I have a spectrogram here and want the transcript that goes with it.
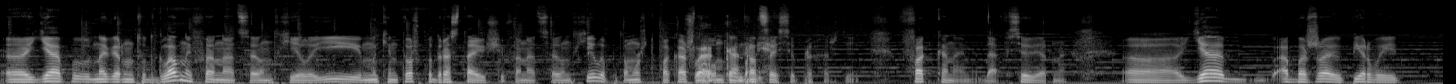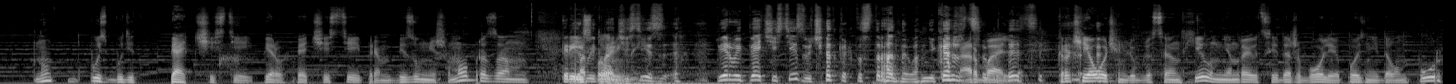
Э, Я, наверное, тут главный фанат Silent Hill и Макинтош подрастающий фанат Silent Hill, потому что пока что Фак он Konami. в процессе прохождения. Фак Канами, да, все верно. Э, Я обожаю первые, ну, пусть будет пять частей, первых пять частей прям безумнейшим образом. Три с Первые пять, частей, первые пять частей звучат как-то странно, вам не кажется? Нормально. блядь? Короче, я очень люблю Silent Hill, мне нравится и даже более поздний Даунпур.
